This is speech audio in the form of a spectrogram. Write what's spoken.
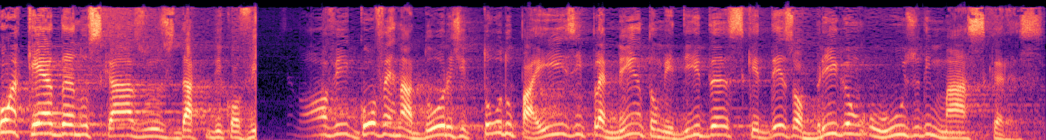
Com a queda nos casos da, de Covid-19, governadores de todo o país implementam medidas que desobrigam o uso de máscaras.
